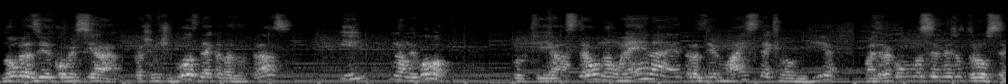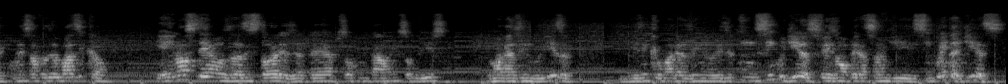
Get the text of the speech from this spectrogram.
no Brasil e-commerce há praticamente duas décadas atrás e não decolou. Porque a questão não era é trazer mais tecnologia, mas era como você mesmo trouxe, é começar a fazer o basicão. E aí nós temos as histórias, e até a pessoa comentava muito sobre isso, do Magazine Luiza, Dizem que o Magazine Luiza, em cinco dias, fez uma operação de 50 dias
